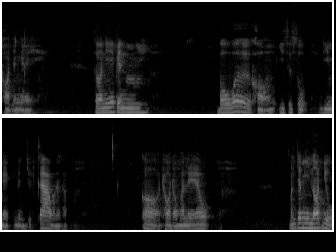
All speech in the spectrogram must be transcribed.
ถอดยังไง ตัวนี้เป็นโบเวอร์ของ Isuzu D-Max 1.9 นะครับ ก็ถอดออกมาแล้ว มันจะมีน็อตอยู่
